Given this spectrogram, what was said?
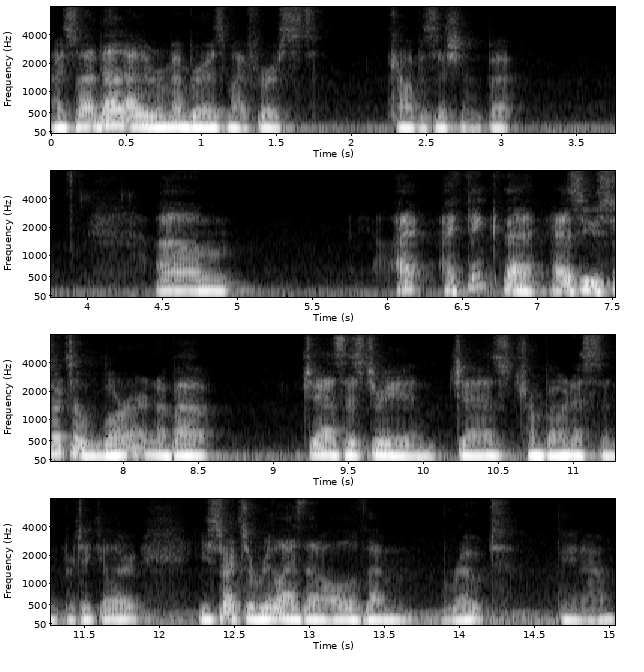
I saw that I remember as my first composition, but um, I I think that as you start to learn about jazz history and jazz trombonists in particular, you start to realize that all of them wrote. You know,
